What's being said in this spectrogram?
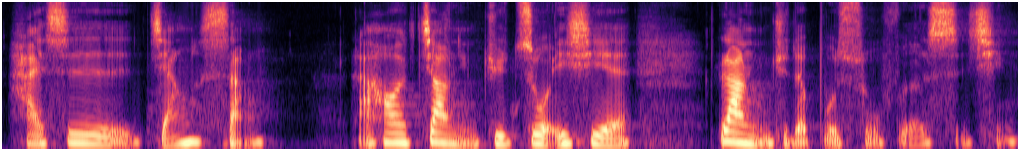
还是奖赏，然后叫你去做一些让你觉得不舒服的事情。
